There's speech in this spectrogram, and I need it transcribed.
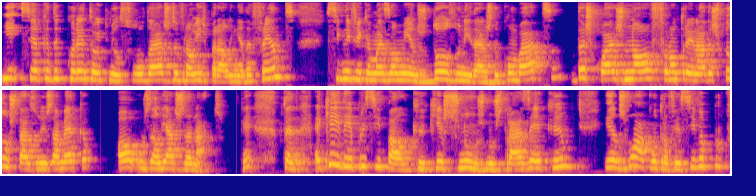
e cerca de 48 mil soldados deverão ir para a linha da frente, significa mais ou menos 12 unidades de combate, das quais 9 foram treinadas pelos Estados Unidos da América ou os aliados da NATO. Okay? Portanto, aqui a ideia principal que, que, estes números nos trazem é que eles vão à contraofensiva porque,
